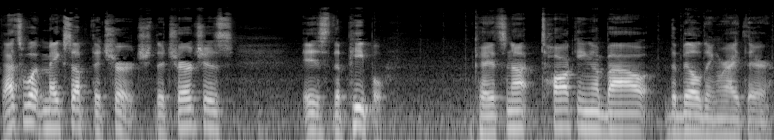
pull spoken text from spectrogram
That's what makes up the church. The church is, is the people. Okay, it's not talking about the building right there.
